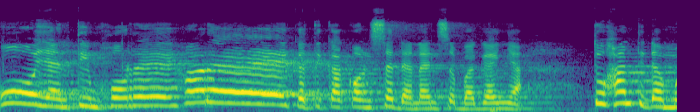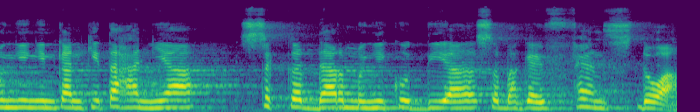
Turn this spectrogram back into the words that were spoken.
Oh yang tim hore hore ketika konser dan lain sebagainya. Tuhan tidak menginginkan kita hanya sekedar mengikut dia sebagai fans doang,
